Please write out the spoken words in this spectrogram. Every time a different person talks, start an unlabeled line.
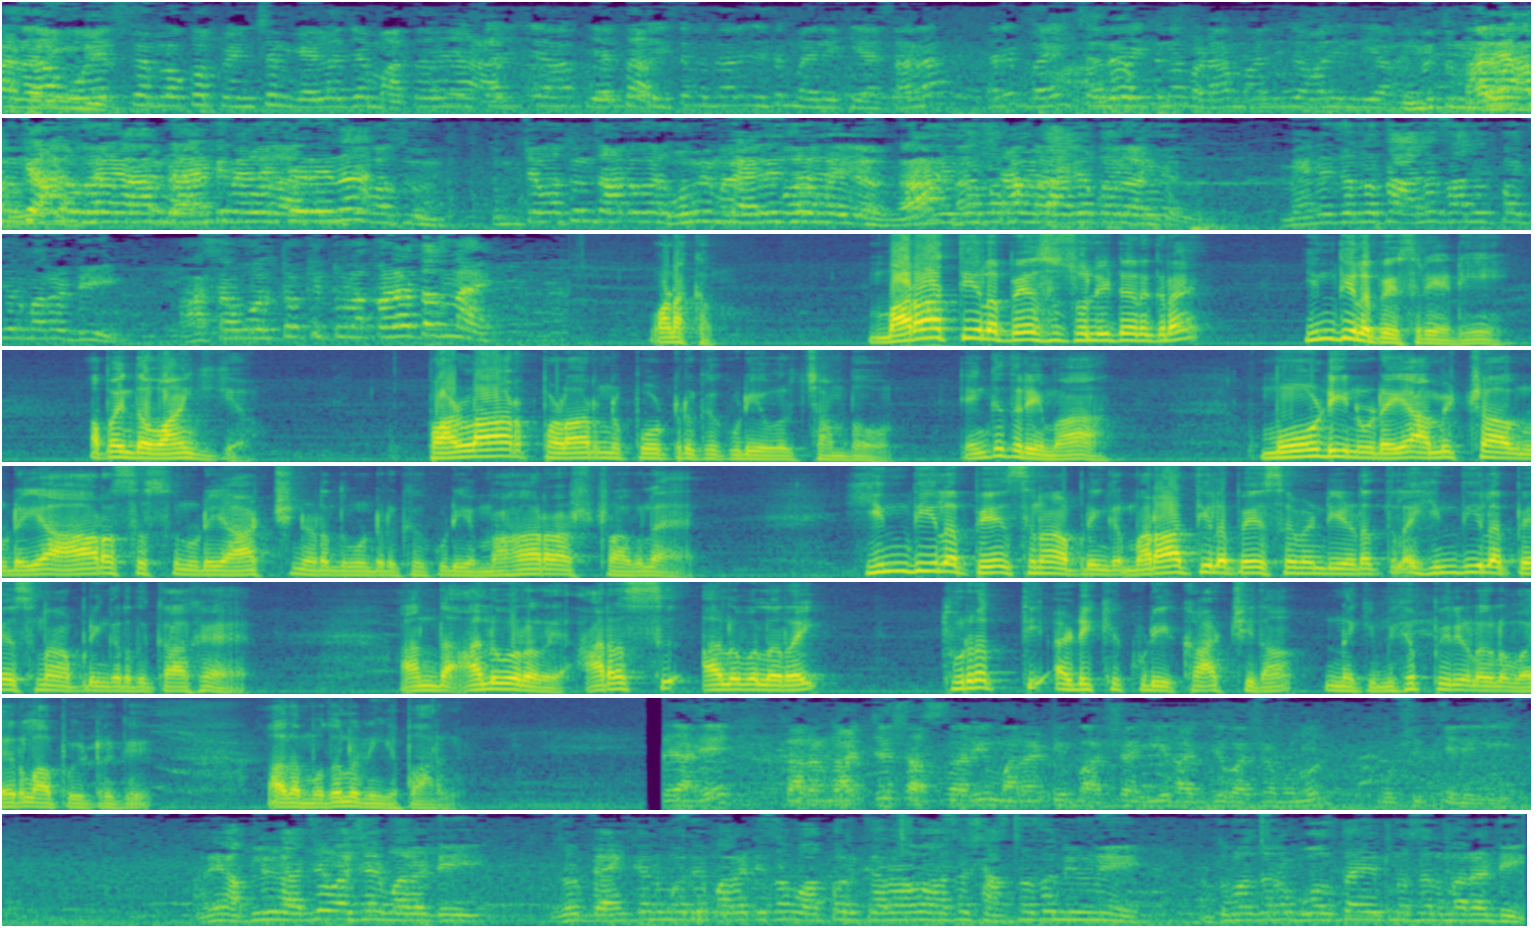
कळणार इंग्लिश
वयस्कर लोक पेन्शन घ्यायला जे म्हातारे
सर जी आप
येतात
ऐसे बता रहे जैसे मैंने किया सारा अरे बैंक चल रहा है इतना बड़ा मान लीजिए ऑल इंडिया में
तुम्ही
तुम्ही
अरे
तुमच्या
आपके हाथ में आप
तुम्ही
ब्रांच
मराठीत
मॅनेजर आहे ना
बोला, तुमच्यापासून तुमच्यापासून चालू करा
तुम्ही
तुम्ही मराठीत
मॅनेजर
बोला
आहे
पहिलं.
हा?
मॅनेजरला पहिलं आलं
बोला.
पाहिजे मॅनेजरला तर आलंच आलंच पाहिजे मराठी
असा बोलतो की तुला कळतच नाही
வணக்கம் மராத்தியில் பேச சொல்லிட்டு இருக்கிறேன் ஹிந்தியில் பேசுகிறியா நீ அப்போ இந்த வாங்கிக்க பலார் பலார்னு போட்டிருக்கக்கூடிய ஒரு சம்பவம் எங்கே தெரியுமா மோடியினுடைய அமித்ஷாவினுடைய ஆர்எஸ்எஸ்னுடைய ஆட்சி நடந்து கொண்டிருக்கக்கூடிய மகாராஷ்டிராவில் ஹிந்தியில் பேசினா அப்படிங்கிற மராத்தியில் பேச வேண்டிய இடத்துல ஹிந்தியில் பேசினா அப்படிங்கிறதுக்காக அந்த அலுவலரை அரசு அலுவலரை துரத்தி அடிக்கக்கூடிய காட்சி தான் இன்றைக்கி மிகப்பெரிய அளவில் வைரலாக போயிட்டுருக்கு அதை முதல்ல நீங்கள் பாருங்கள்
आहे कारण राज्य शासनाने मराठी भाषा ही राज्यभाषा म्हणून घोषित केलेली आहे
आणि आपली राजभाषा आहे मराठी जर बँकांमध्ये मराठीचा वापर करावा असा शासनाचा निर्णय तुम्हाला जर बोलता येत नसेल मराठी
